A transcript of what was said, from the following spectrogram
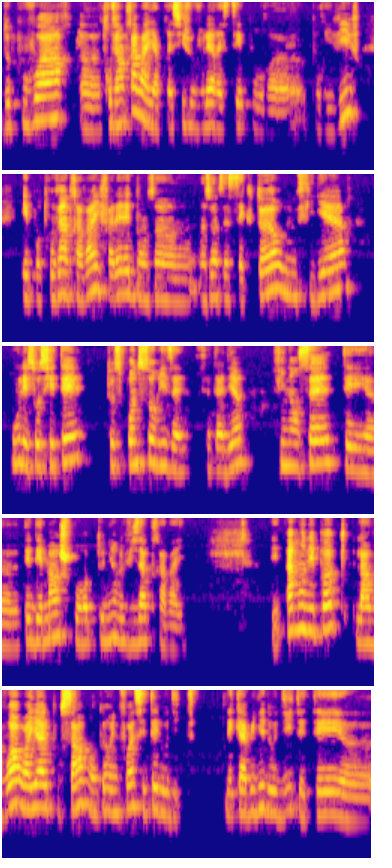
de pouvoir euh, trouver un travail après si je voulais rester pour, pour y vivre. Et pour trouver un travail, il fallait être dans dans un secteur, une filière où les sociétés te sponsorisaient, c'est-à-dire finançaient tes, euh, tes démarches pour obtenir le visa de travail. Et à mon époque, la voie royale pour ça, encore une fois, c'était l'audit. Les cabinets d'audit étaient euh,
